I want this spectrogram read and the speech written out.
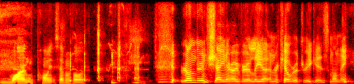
One point seven four. Ronda and Shayna over Aliyah and Raquel Rodriguez. Monty.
